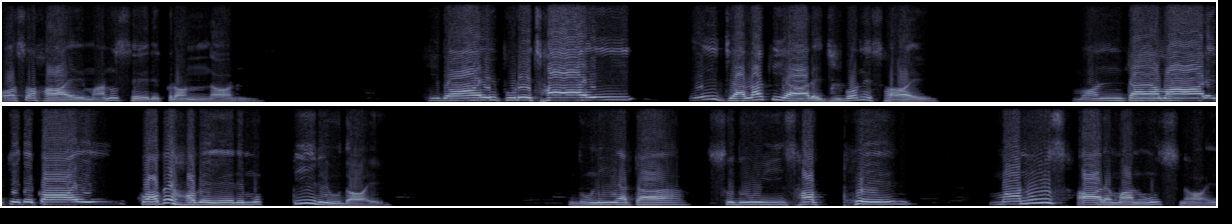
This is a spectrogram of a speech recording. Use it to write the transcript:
অসহায় মানুষের ক্রন্দন। হৃদয় পুড়ে ছাই, এই জ্বালা কি আর জীবনে সয়? মনটা আমার কেঁদে কয়, কবে হবে এর মুক্তির উদয়? দুনিয়াটা শুধুই স্বার্থের মানুষ আর মানুষ নয়।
